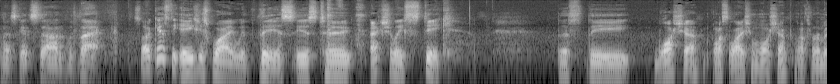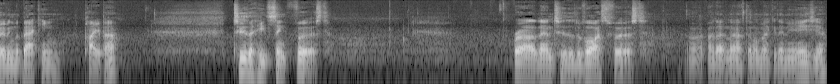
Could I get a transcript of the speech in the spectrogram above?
let's get started with that. So I guess the easiest way with this is to actually stick this the washer, isolation washer, after removing the backing paper, to the heatsink first rather than to the device first. I don't know if that'll make it any easier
